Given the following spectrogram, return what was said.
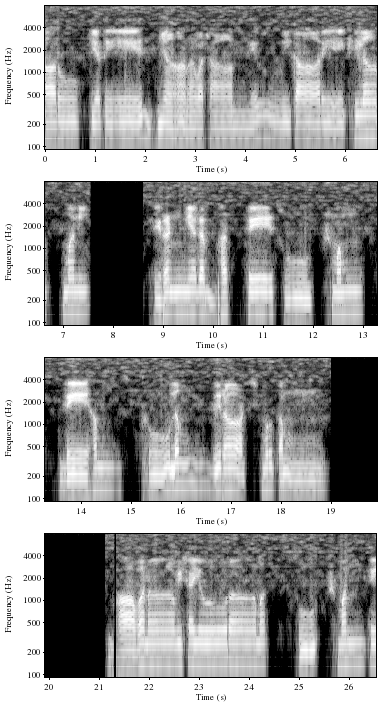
आरोप्यते ज्ञानवशान्निर्विकारेऽखिलात्मनि हिरण्यगर्भस्ते सूक्ष्मम् देहम् स्थूलम् विराट् स्मृतम् भावनाविषयो राम सूक्ष्मन्ते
